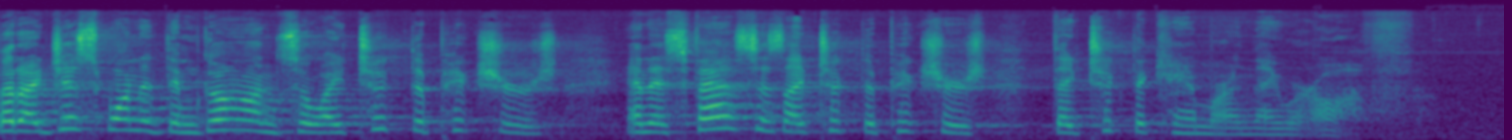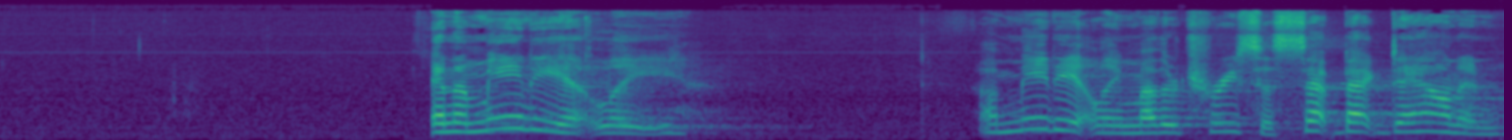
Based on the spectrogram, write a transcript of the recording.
But I just wanted them gone, so I took the pictures. And as fast as I took the pictures, they took the camera and they were off. And immediately, Immediately, Mother Teresa sat back down and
